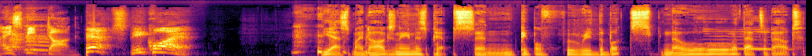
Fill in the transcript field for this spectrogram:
I speak dog. Pips, be quiet. yes, my dog's name is Pips, and people who read the books know what that's about.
